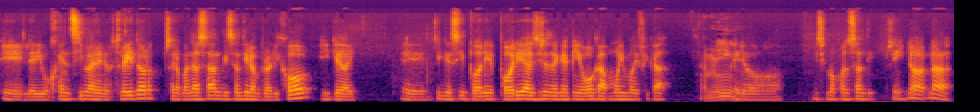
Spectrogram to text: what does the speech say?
eh, le dibujé encima en Illustrator, se lo mandé a Santi, Santi lo prolijó y quedó ahí. Eh, así que sí, podría, podría decirse que es mi boca muy modificada. Pero hicimos con Santi. Sí, no, nada,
